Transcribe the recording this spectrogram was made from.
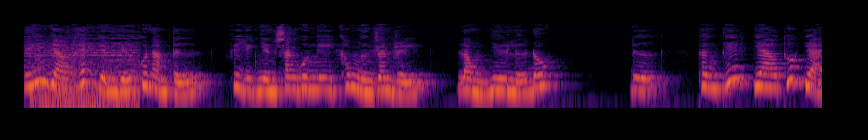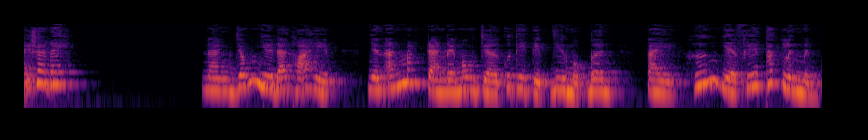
Tiếng vào thét giận dữ của nam tử, phi duyệt nhìn sang quân nghi không ngừng rên rỉ, lòng như lửa đốt. Được, thần thiết giao thuốc giải ra đây. Nàng giống như đã thỏa hiệp, nhìn ánh mắt tràn đầy mong chờ của thi tiệp dư một bên, tay hướng về phía thắt lưng mình.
